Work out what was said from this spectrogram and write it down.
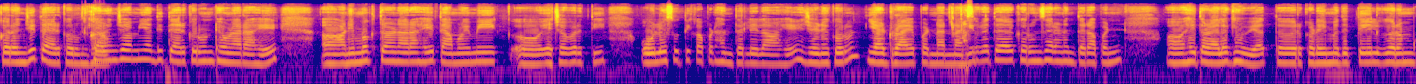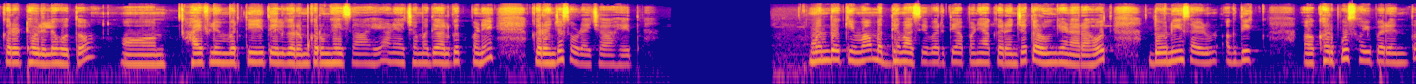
करंजी तयार करून करंजी आम्ही आधी तयार करून ठेवणार आहे. आणि मग तळणार आहे. त्यामुळे मी एक याच्यावरती ओलं सुती कापड हंतरलेलं आहे जेणेकरून या ड्राय पडणार नाही. सगळं तयार करून झाल्यानंतर आपण हे तळायला घेऊयात. तर कढईमध्ये तेल गरम करत ठेवलेलं होतं. हाय फ्लेमवरती तेल गरम करून घ्यायचं आहे आणि याच्यामध्ये अलगदपणे करंज्या सोडायच्या आहेत. मंद किंवा मध्यम आचेवरती आपण ह्या करंज्या तळून घेणार आहोत. दोन्ही साईडून अगदी खरपूस होईपर्यंत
